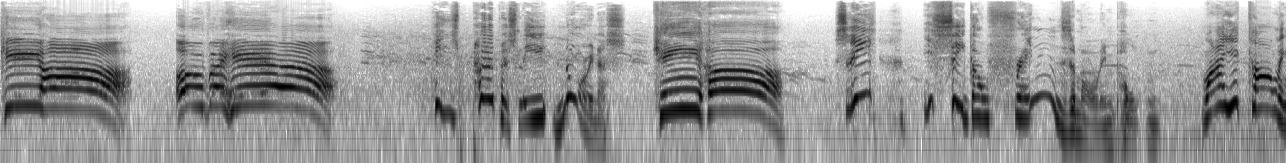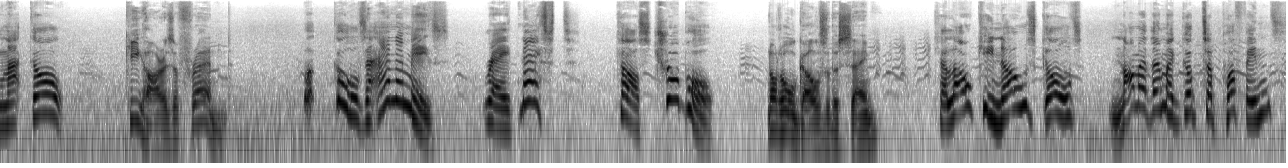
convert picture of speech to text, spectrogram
Kehaar! Over here! He's purposely ignoring us. Kehaar! See? His seagull friends are more important. Why are you calling that gull? Kehaar is a friend. But gulls are enemies. Raid nest. Cause trouble. Not all gulls are the same. Kaloki knows gulls. None of them are good to puffins.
